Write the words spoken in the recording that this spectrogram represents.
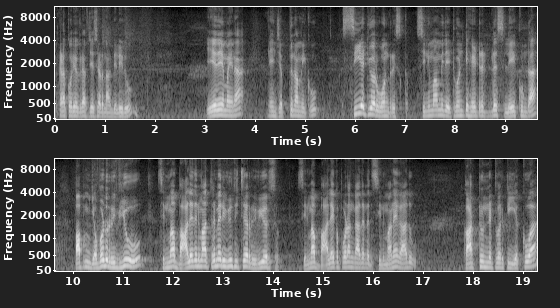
ఎక్కడ కొరియోగ్రాఫ్ చేశాడో నాకు తెలీదు. ఏదేమైనా నేను చెప్తున్నా మీకు see at your own risk సినిమా మీద ఎటువంటి హేటెడ్నెస్ లేకుండా పాపం ఎవడు రివ్యూ సినిమా బాగాలేదని మాత్రమే రివ్యూస్ ఇచ్చారు రివ్యూయర్స్. సినిమా బాగాలేకపోవడం కాదండి అది సినిమానే కాదు. కార్టూన్ నెట్వర్క్కి ఎక్కువ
